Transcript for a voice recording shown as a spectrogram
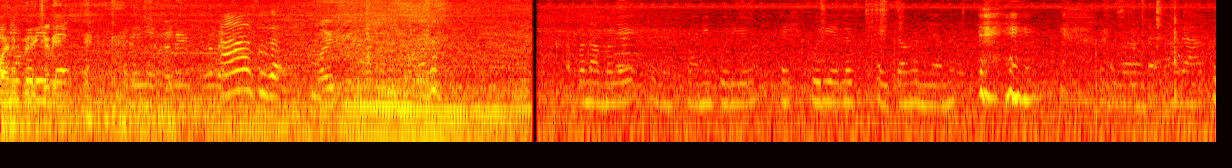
പാനിപ്പൂരി കടയിൽ ആ സുഖം. അപ്പൊ നമ്മൾ പാനിപ്പൂരിയോ ദഹിപ്പൂരിയെല്ലാം കഴിക്കാൻ വേണ്ടിയാണ് അപ്പൊ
